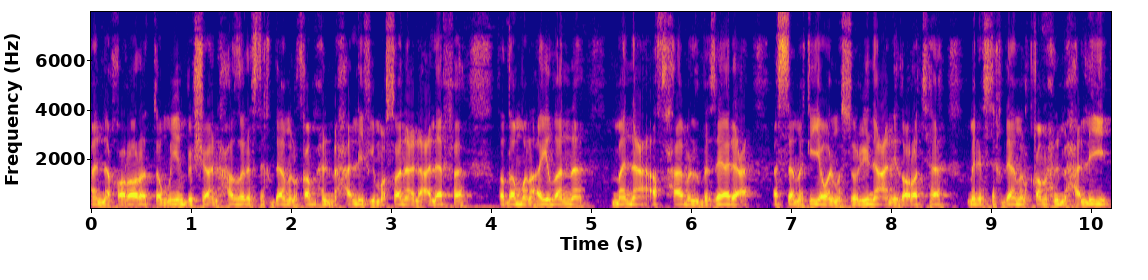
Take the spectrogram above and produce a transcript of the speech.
أن قرار التموين بشأن حظر استخدام القمح المحلي في مصانع العلافة تضمن أيضا منع أصحاب المزارع السمكية والمسؤولين عن إدارتها من استخدام القمح المحلي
